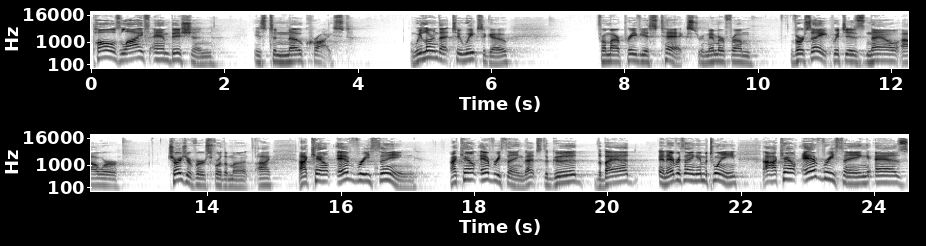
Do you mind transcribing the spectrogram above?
Paul's life ambition is to know Christ. We learned that two weeks ago from our previous text. Remember from verse 8, which is now our treasure verse for the month. I, I count everything, I count everything. That's the good, the bad, and everything in between. I count everything as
